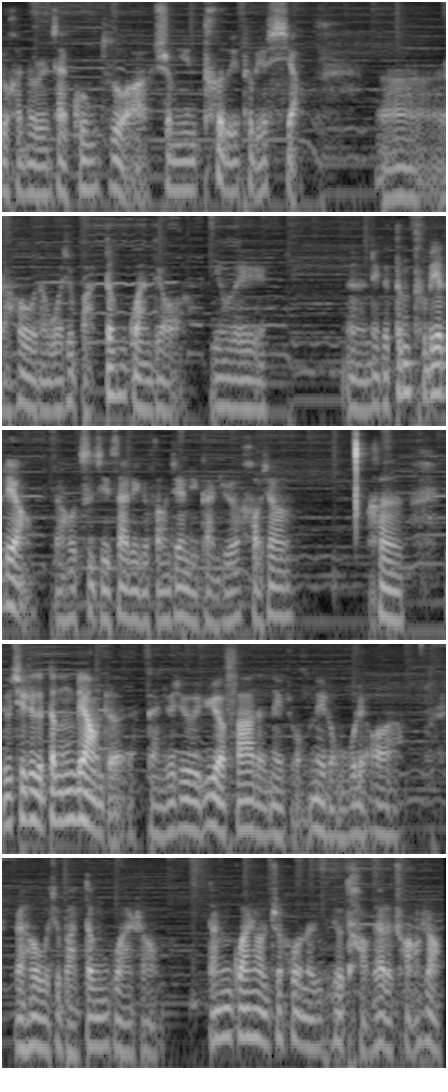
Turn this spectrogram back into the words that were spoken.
有很多人在工作啊，声音特别特别响。呃，然后呢，我就把灯关掉了，因为嗯那个灯特别亮，然后自己在这个房间里感觉好像。很，尤其这个灯亮着，感觉就越发的那种那种无聊啊。然后我就把灯关上了，灯关上之后呢，我就躺在了床上，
